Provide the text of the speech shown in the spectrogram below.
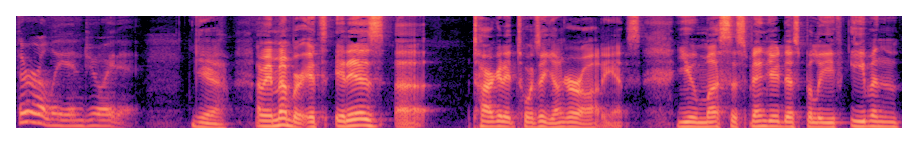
thoroughly enjoyed it. Yeah, I mean, remember it's it is uh, targeted towards a younger audience. You must suspend your disbelief even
